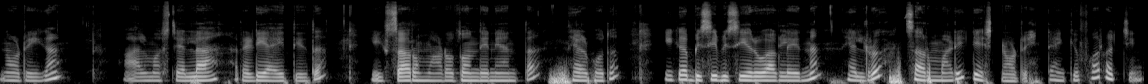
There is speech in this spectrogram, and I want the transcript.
ನೋಡಿರಿ ಈಗ ಆಲ್ಮೋಸ್ಟ್ ಎಲ್ಲ ರೆಡಿ ಆಯ್ತಿದ್ದು ಈಗ ಸರ್ವ್ ಮಾಡೋದೊಂದೇನೆ ಅಂತ ಹೇಳ್ಬೋದು. ಈಗ ಬಿಸಿ ಬಿಸಿ ಇರುವಾಗಲೇ ಇದನ್ನ ಎಲ್ಲರೂ ಸರ್ವ್ ಮಾಡಿ ಟೇಸ್ಟ್ ನೋಡಿರಿ. ಥ್ಯಾಂಕ್ ಯು ಫಾರ್ ವಾಚಿಂಗ್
